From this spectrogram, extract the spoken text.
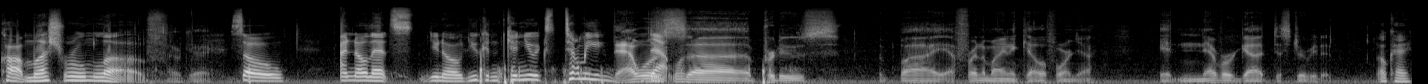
called "Mushroom Love." okay. So I know that's you know you can can you ex- tell me That was that? Uh, produced by a friend of mine in California. It never got distributed. okay.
